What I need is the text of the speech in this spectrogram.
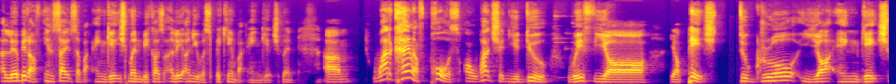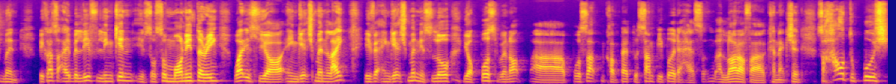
a little bit of insights about engagement? Because early on you were speaking about engagement. Um, what kind of posts or what should you do with your your page to grow your engagement? Because I believe LinkedIn is also monitoring what is your engagement like. If your engagement is low, your post will not uh, post up compared to some people that has a lot of uh, connection. So how to push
